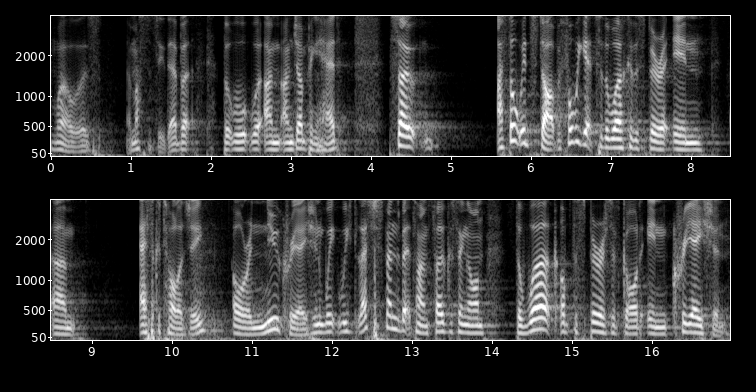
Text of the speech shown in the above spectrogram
well, there's a mustard seed there, but, but we'll, we'll, I'm, I'm jumping ahead. So I thought we'd start, before we get to the work of the Spirit in um, eschatology or in new creation, we, we, let's just spend a bit of time focusing on the work of the Spirit of God in creation.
